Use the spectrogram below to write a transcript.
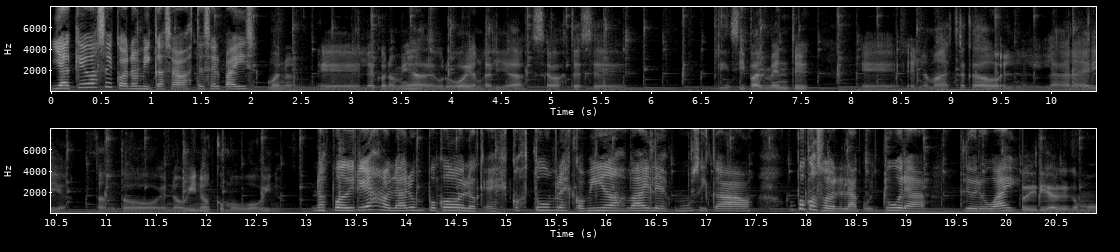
¿Y a qué base económica se abastece el país? Bueno, eh, la economía de Uruguay en realidad se abastece principalmente eh, en lo más destacado en la ganadería, tanto en ovino como bovino. ¿Nos podrías hablar un poco de lo que es costumbres, comidas, bailes, música, un poco sobre la cultura de Uruguay? Yo diría que como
